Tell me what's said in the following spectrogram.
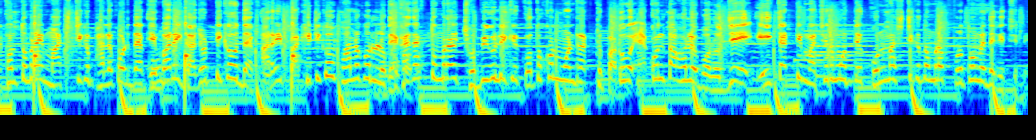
এখন তোমরা এই মাছটিকে ভালো করে দেখো। এবার এই গাজরটিকেও দেখো। আর এই পাখিটিকেও ভালো করে দেখা যাক তোমরা এই ছবিগুলিকে কতক্ষণ মনে রাখতে পারো। তো এখন তাহলে বলো যে এই চারটি মাছের মধ্যে কোন মাছটিকে তোমরা প্রথমে দেখেছিলে?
